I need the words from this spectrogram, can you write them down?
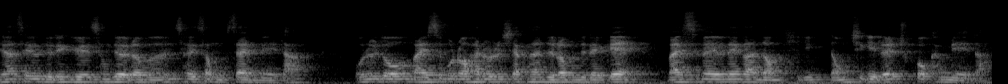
안녕하세요. 누린교회 성도 여러분, 서희성 목사입니다. 오늘도 말씀으로 하루를 시작하는 여러분들에게 말씀의 은혜가 넘치기, 넘치기 를 축복합니다.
